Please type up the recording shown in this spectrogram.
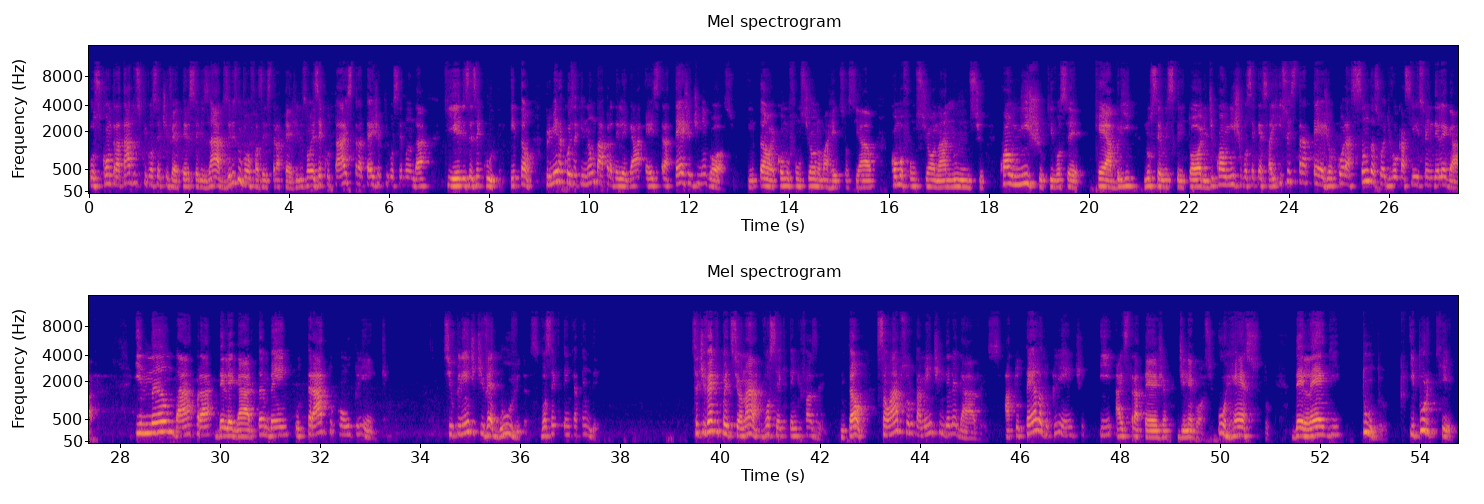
os contratados que você tiver terceirizados, eles não vão fazer estratégia, eles vão executar a estratégia que você mandar que eles executem. Então, primeira coisa que não dá para delegar é estratégia de negócio. Então, é como funciona uma rede social, como funciona anúncio, qual nicho que você quer abrir no seu escritório, de qual nicho você quer sair. Isso é estratégia, o coração da sua advocacia, isso é indelegável. E não dá para delegar também o trato com o cliente. Se o cliente tiver dúvidas, você que tem que atender. Se tiver que peticionar, você que tem que fazer. Então, são absolutamente indelegáveis a tutela do cliente e a estratégia de negócio. O resto, delegue tudo. E por quê?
